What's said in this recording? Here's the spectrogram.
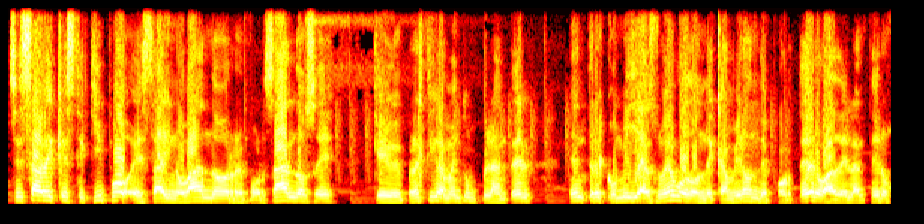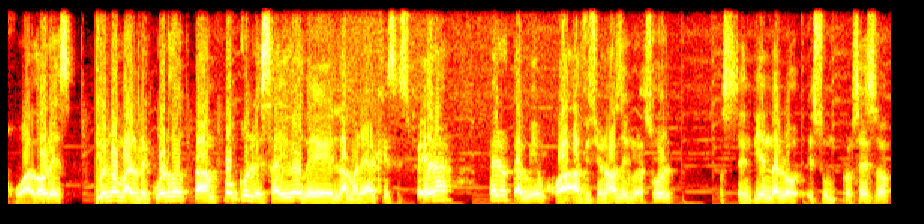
se sabe que este equipo está innovando, reforzándose, que prácticamente un plantel entre comillas nuevo, donde cambiaron de portero a delantero jugadores. Yo no mal recuerdo, tampoco les ha ido de la manera que se espera, pero también aficionados de Cruz Azul, pues entiéndalo, es un proceso.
